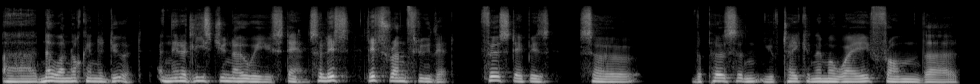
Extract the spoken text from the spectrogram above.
uh, no, I'm not going to do it. And then at least you know where you stand. So let's let's run through that. First step is so the person you've taken them away from the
